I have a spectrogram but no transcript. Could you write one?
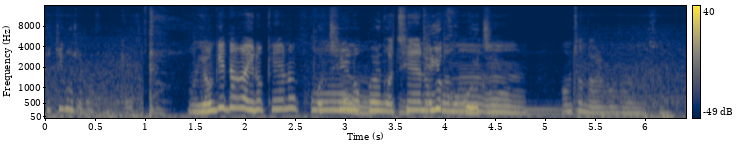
또 찍어줘봐. 어, 여기다가 이렇게 해놓고 거치해놓고 해놓고 되게 커 보이지? 어, 음. 엄청 넓어 보이지.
